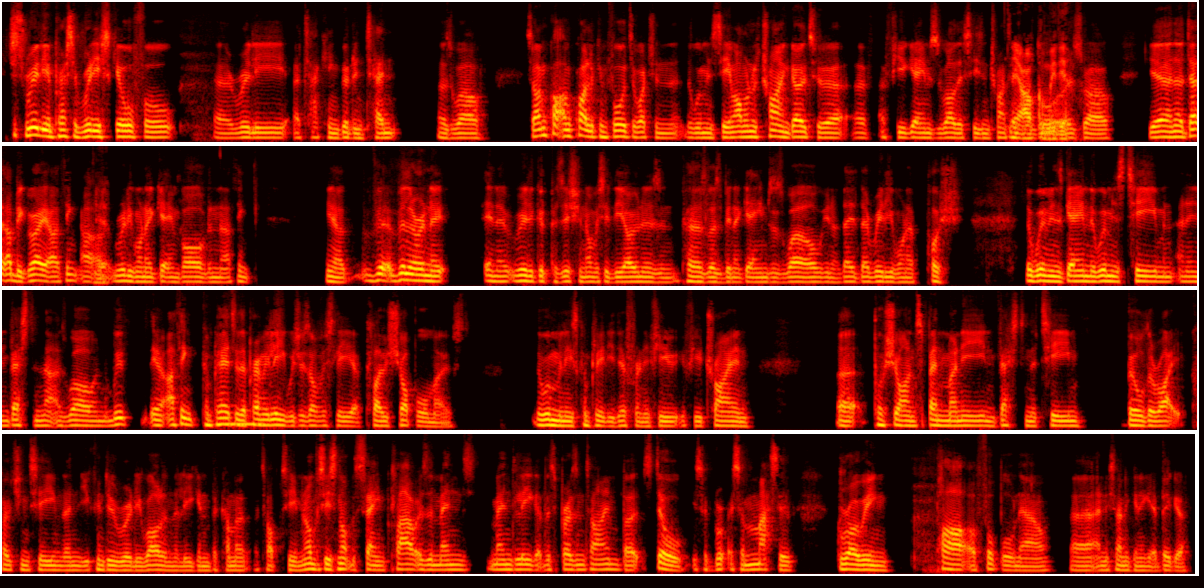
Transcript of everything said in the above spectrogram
just really impressive, really skillful, uh, really attacking, good intent as well. so I'm quite I'm quite looking forward to watching the, the women's team. I want to try and go to a, a, a, few games as well this season. Trying to yeah, I'll come with you as well. Yeah, no, that, would be great. I think I Yeah. really want to get involved, and I think you know Villa in a in a really good position. Obviously, the owners and Purslow's been at games as well. You know, they they really want to push the women's game, the women's team, and, and invest in that as well. And we've, you know, I think compared to the mm. Premier League, which is obviously a closed shop almost, the women league is completely different. If you if you try and uh, push on, spend money, invest in the team, build the right coaching team, then you can do really well in the league and become a, a top team. And obviously, it's not the same clout as the men's men's league at this present time, but still, it's a it's a massive growing part of football now, uh, and it's only going to get bigger.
